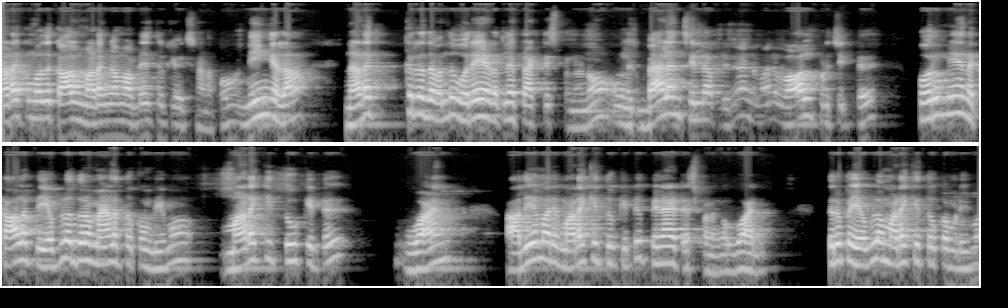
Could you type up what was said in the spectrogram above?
நடக்கும்போது கால் மடங்காமல் அப்படியே தூக்கி வச்சு நடப்போம். நீங்களாம் நடக்கிறத வந்து ஒரே இடத்துல ப்ராக்டிஸ் பண்ணணும். உங்களுக்கு பேலன்ஸ் இல்லை அப்படின்னா இந்த மாதிரி வால் பிடிச்சிக்கிட்டு பொறுமையாக இந்த காலை இப்படி எவ்வளோ தூரம் மேலே தூக்க முடியுமோ மடக்கி தூக்கிட்டு ஒன் அதே மாதிரி மடக்கி தூக்கிட்டு பின்னாடி டச் பண்ணுங்க. ஒன் திருப்ப எவ்வளோ மடக்கி தூக்க முடியுமோ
